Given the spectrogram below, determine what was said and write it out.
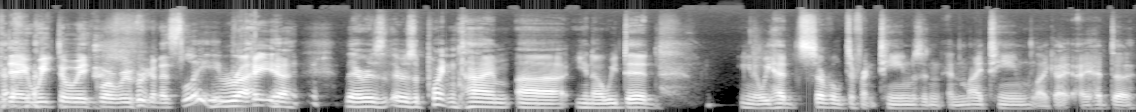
to day, week to week, where we were going to sleep. right? Yeah, there was there was a point in time, uh, you know, we did, you know, we had several different teams, and and my team, like I, I had to,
